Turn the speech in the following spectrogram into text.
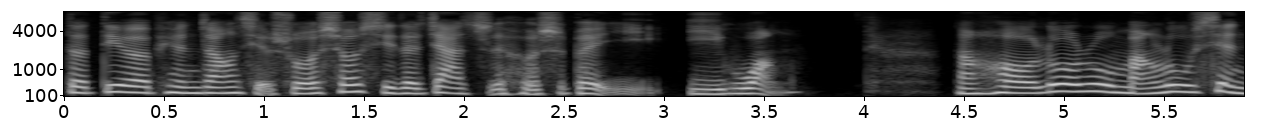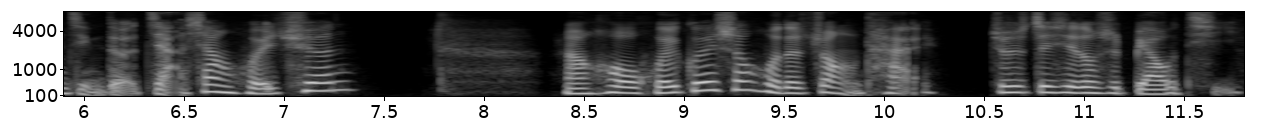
的第二篇章写说，休息的价值何时被遗遗忘，然后落入忙碌陷阱的假象回圈。然后回归生活的状态，就是这些都是标题，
